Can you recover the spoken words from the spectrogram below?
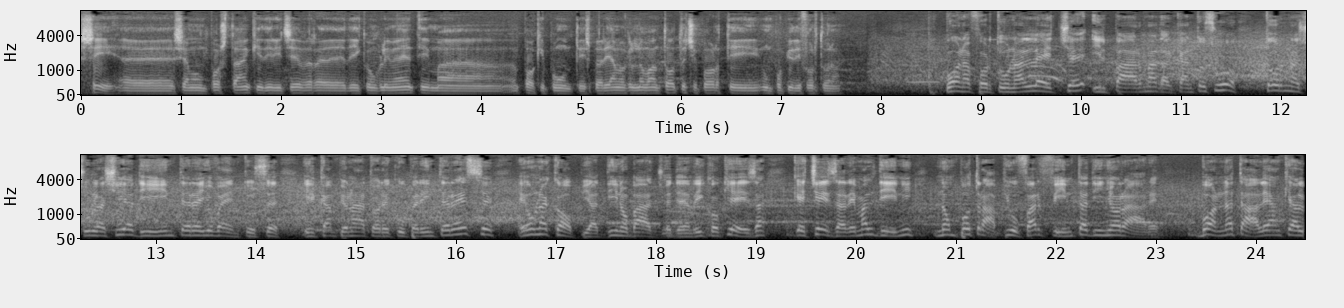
sì, eh, siamo un po' stanchi di ricevere dei complimenti ma pochi punti speriamo che il 98 ci porti un po' più di fortuna Buona fortuna a Lecce, il Parma dal canto suo torna sulla scia di Inter e Juventus. Il campionato recupera interesse e una coppia, Dino Baggio ed Enrico Chiesa, che Cesare Maldini non potrà più far finta di ignorare. Buon Natale anche a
